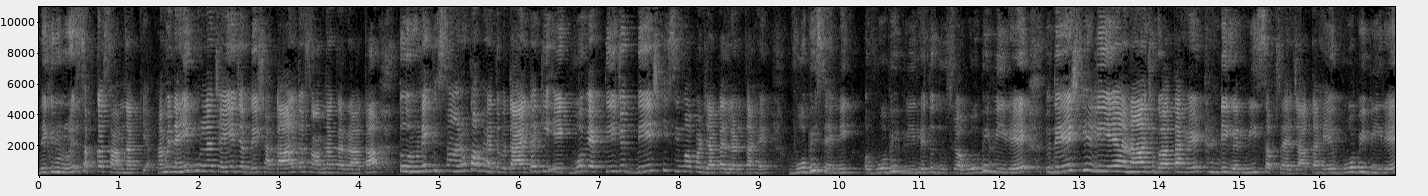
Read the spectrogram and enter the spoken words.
लेकिन उन्होंने सबका सामना किया। हमें नहीं भूलना चाहिए, जब देश अकाल का सामना कर रहा था तो उन्होंने किसानों का महत्व बताया था कि एक वो व्यक्ति जो देश की सीमा पर जाकर लड़ता है, वो भी सैनिक और वो भी वीर है तो दूसरा वो भी वीर है तो देश के लिए अनाज उगाता है, ठंडी गर्मी सब सह जाता है, वो भी वीर है।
